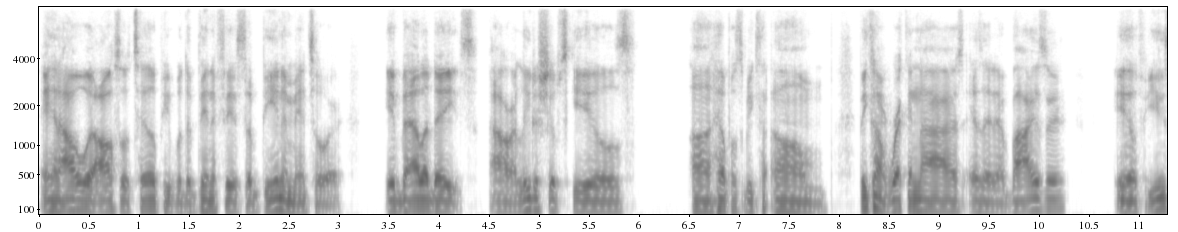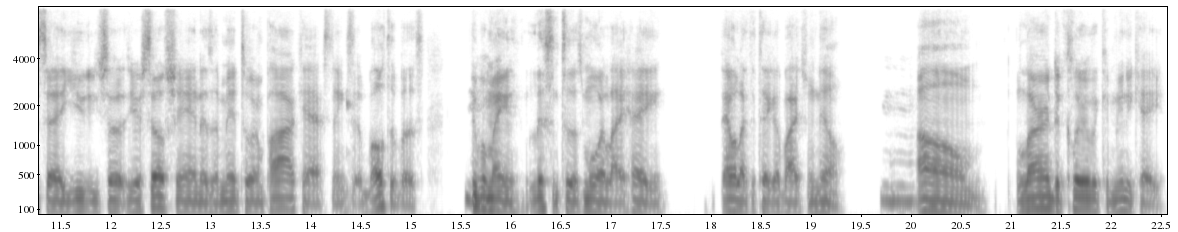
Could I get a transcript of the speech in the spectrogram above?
And I would also tell people the benefits of being a mentor. It validates our leadership skills, uh, help us become um, become recognized as an advisor. If you say you yourself, Chan, as a mentor in podcasting, so both of us, mm-hmm. people may listen to us more like, hey, they would like to take advice from them. Mm-hmm. Um, learn to clearly communicate.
